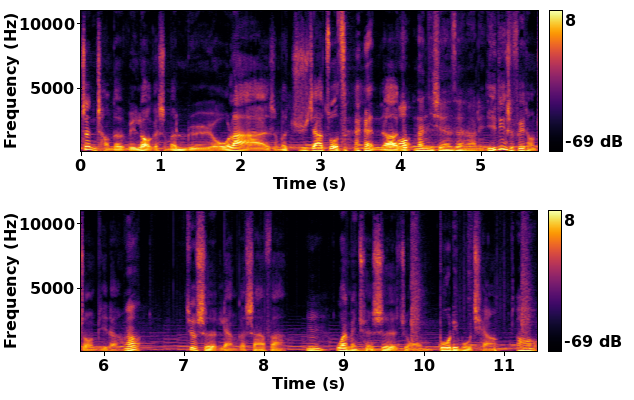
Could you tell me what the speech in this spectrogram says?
正常的 Vlog，什么旅游啦，什么居家做菜，你知道，哦就，那你现在在哪里？一定是非常装逼的。啊，就是两个沙发，嗯，外面全是这种玻璃幕墙，哦，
